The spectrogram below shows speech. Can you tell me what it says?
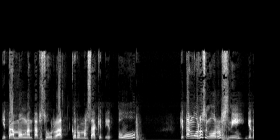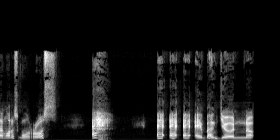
kita mau ngantar surat ke rumah sakit itu, kita ngurus-ngurus nih, kita ngurus-ngurus. Eh, eh, eh, eh, eh, Bang Jono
